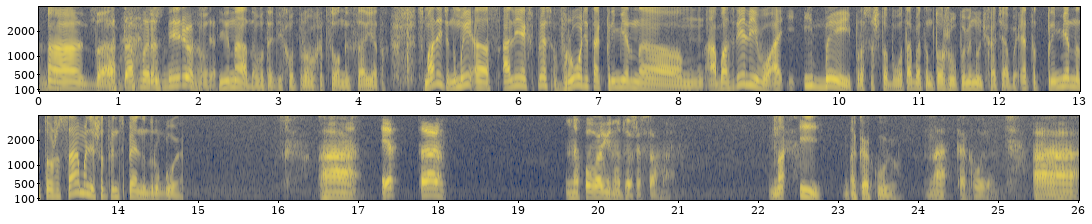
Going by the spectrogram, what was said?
А, Да. там мы разберемся. Не надо вот этих вот провокационных советов. Смотрите, ну мы э, с AliExpress вроде так примерно обозрели его, а eBay, просто чтобы вот об этом тоже упомянуть хотя бы, это примерно то же самое или что-то принципиально другое? А, это наполовину то же самое. На «и». На какую? На какую? А,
